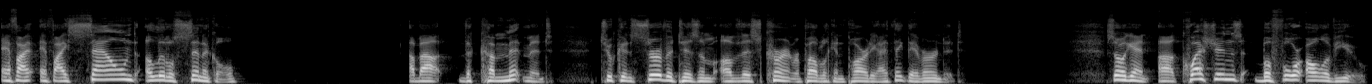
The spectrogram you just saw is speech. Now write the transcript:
if I if I sound a little cynical about the commitment to conservatism of this current Republican Party, I think they've earned it. So again, uh, questions before all of you.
